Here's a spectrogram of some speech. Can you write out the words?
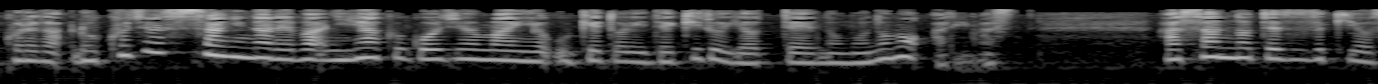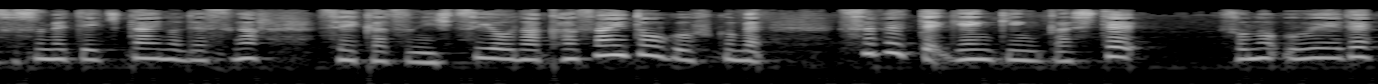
これが60歳になれば250万円を受け取りできる予定のものもあります。破産の手続きを進めていきたいのですが生活に必要な家財道具を含め全て現金化してその上で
